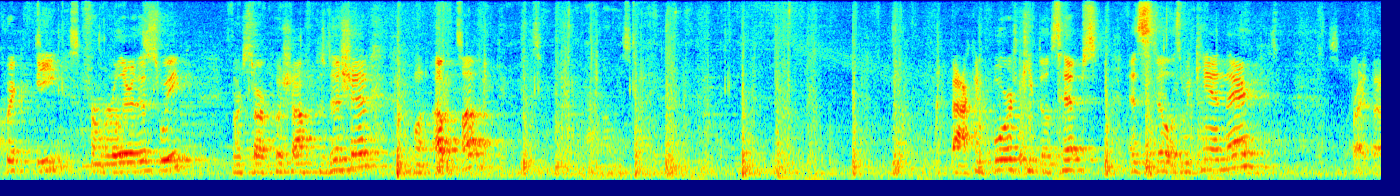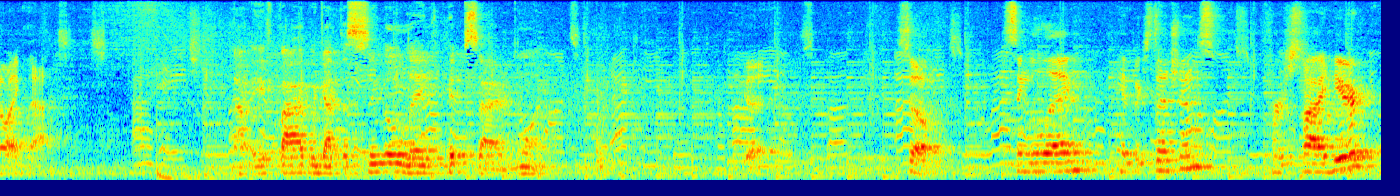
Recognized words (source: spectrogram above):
quick feet from earlier this week, we're gonna start push off position. One up, up, I'm always tired. back and forth. Keep those hips as still as we can there. Right there like that. Now A5, we got the single leg hip side one. Good. So, single leg hip extensions. First side here.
